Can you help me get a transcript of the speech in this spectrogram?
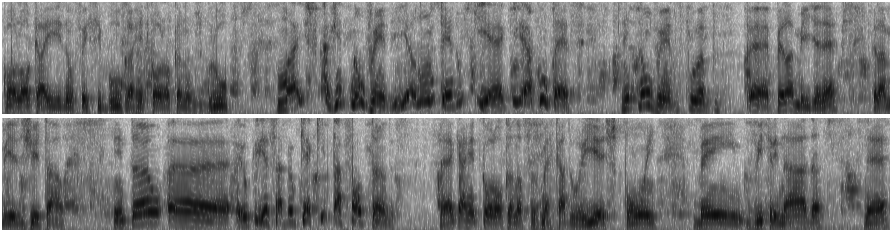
coloca aí no Facebook, a gente coloca nos grupos, mas a gente não vende. E eu não entendo o que é que acontece a gente não vende por, é, pela mídia, né? Pela mídia digital. Então, é, eu queria saber o que é que está faltando. Né? Que a gente coloca nossas mercadorias, expõe bem vitrinada, né?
